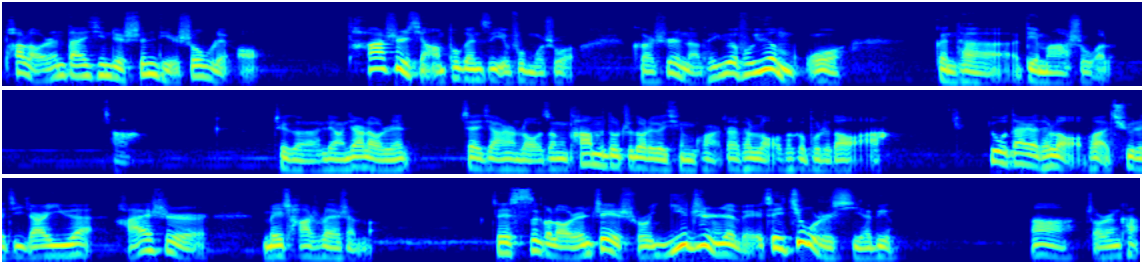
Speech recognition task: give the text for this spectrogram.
怕老人担心这身体受不了，他是想不跟自己父母说。可是呢，他岳父岳母跟他爹妈说了，啊，这个两家老人再加上老曾，他们都知道这个情况，但是他老婆可不知道啊。又带着他老婆去了几家医院，还是没查出来什么。这四个老人这时候一致认为这就是邪病，啊，找人看，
